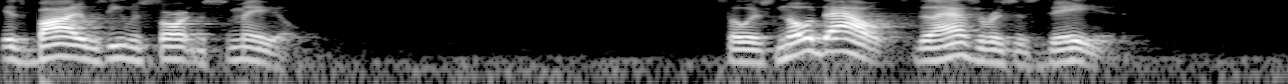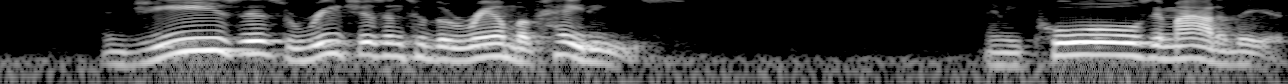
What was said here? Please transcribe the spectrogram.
His body was even starting to smell. So it's no doubt Lazarus is dead. And Jesus reaches into the realm of Hades and he pulls him out of there.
